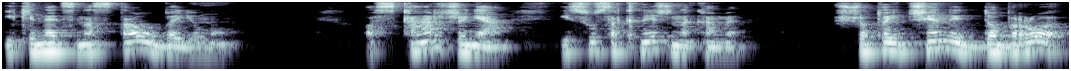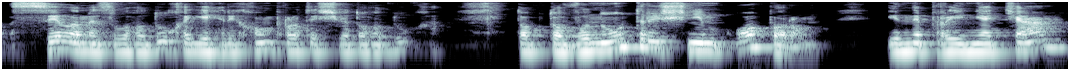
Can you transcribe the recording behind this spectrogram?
і кінець настав би йому. Оскарження Ісуса книжниками, що той чинить добро силами Злого Духа є гріхом проти Святого Духа, тобто внутрішнім опором і неприйняттям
